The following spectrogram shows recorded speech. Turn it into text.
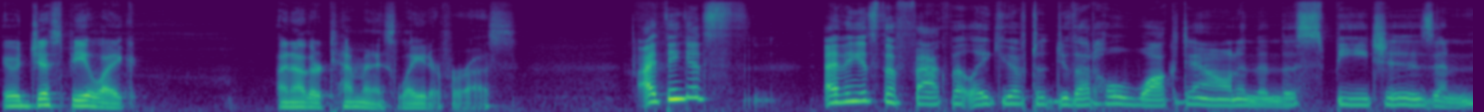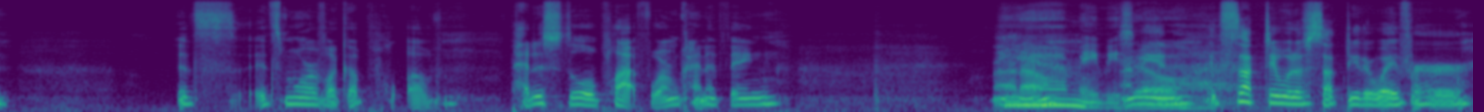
It would just be like another 10 minutes later for us. I think it's, I think it's the fact that like you have to do that whole walk down and then the speeches and it's it's more of like a, a pedestal platform kind of thing. I don't yeah, know. maybe so. I mean, it sucked. It would have sucked either way for her.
